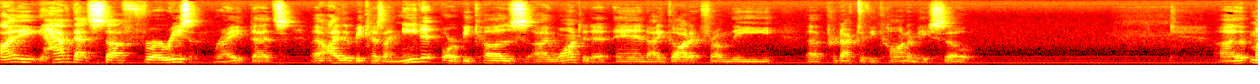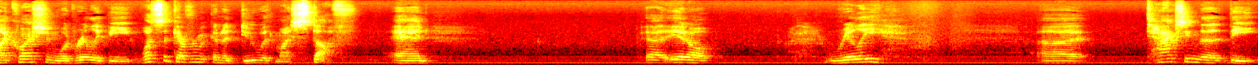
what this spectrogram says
I have that stuff for a reason, right? That's uh, either because I need it or because I wanted it and I got it from the uh, productive economy. So, uh, my question would really be what's the government going to do with my stuff? And, uh, you know, really uh, taxing the, the,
